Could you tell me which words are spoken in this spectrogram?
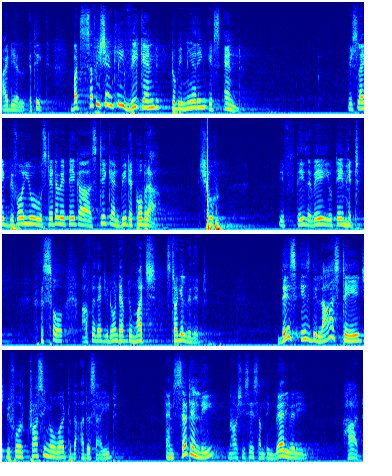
ideal ethic, but sufficiently weakened to be nearing its end. It's like before you straight away take a stick and beat a cobra. Shoo, if there is a way, you tame it. so after that, you don't have to much struggle with it. This is the last stage before crossing over to the other side. And certainly, now she says something very, very hard.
